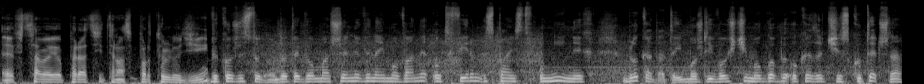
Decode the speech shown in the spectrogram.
e, w całej operacji transportu ludzi. Wykorzystują do tego maszyny wynajmowane od firm z państw unijnych. Blokada tej możliwości mogłaby okazać się skuteczna.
